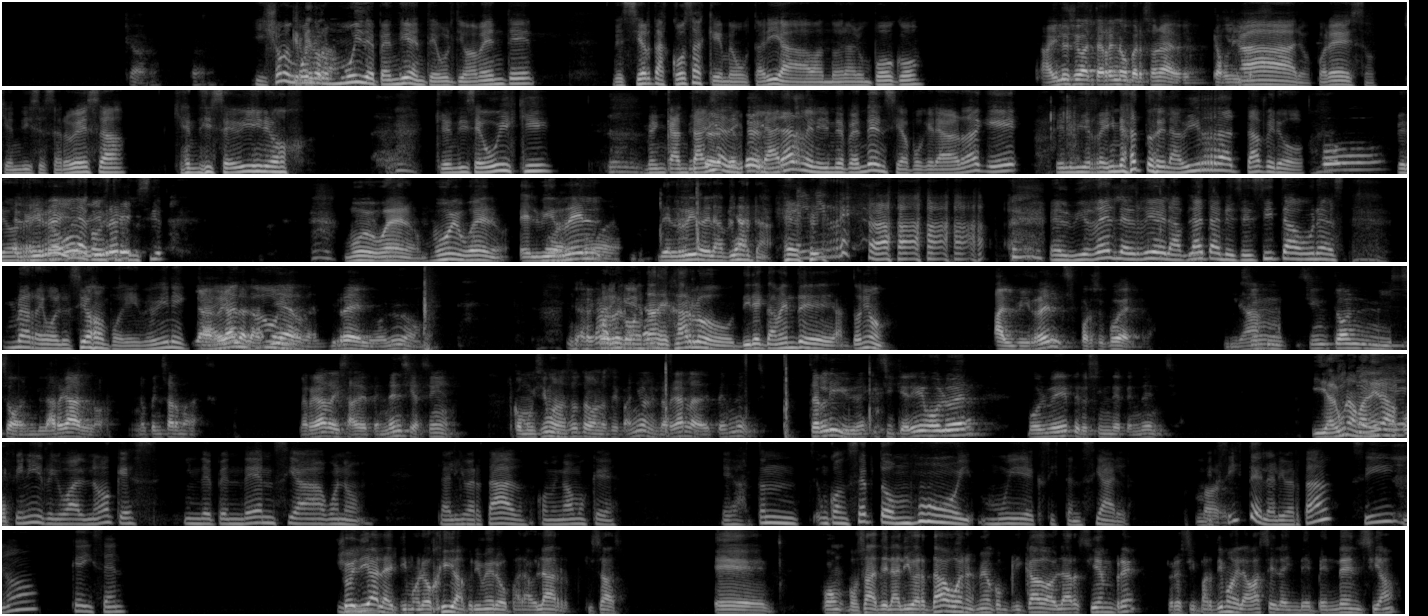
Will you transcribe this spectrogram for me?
Claro, Y yo me encuentro muy dependiente últimamente de ciertas cosas que me gustaría abandonar un poco. Ahí lo lleva al terreno personal, Carlitos. Claro, por eso. ¿Quién dice cerveza? ¿Quién dice vino? ¿Quién dice whisky? Me encantaría declararle la independencia, porque la verdad que el virreinato de la birra está, pero. Oh, pero renovó la constitución. Muy bueno, muy bueno. El virrey del Río de la Plata. El virrey. el virrey del Río de la Plata necesita unas, una revolución, porque me viene. La regala la mierda, el virrey, boludo. ¿Vos recomendás dejarlo directamente, Antonio? Al por supuesto. Sin, sin, ton ni son, largarlo, no pensar más. Largar esa dependencia, sí. como hicimos nosotros con los españoles, largar la dependencia. Ser libre. Y si querés volver, volvé, pero sin dependencia. Y de alguna manera. definir igual, ¿no? Que es independencia, bueno, la libertad, convengamos que es bastante un concepto muy, muy existencial. ¿Existe la libertad? ¿Sí? ¿No? ¿Qué dicen? Yo iría la etimología primero para hablar, quizás. Eh, o sea, de la libertad, bueno, es medio complicado hablar siempre, pero si partimos de la base de la independencia,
